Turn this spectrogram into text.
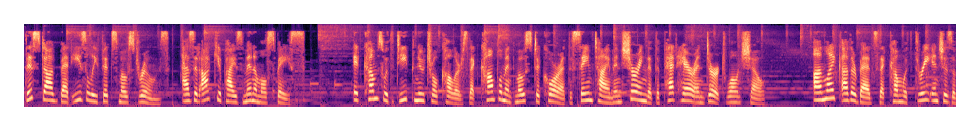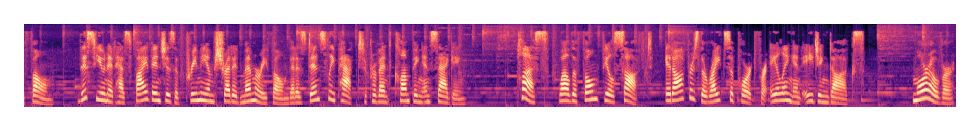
this dog bed easily fits most rooms, as it occupies minimal space. It comes with deep neutral colors that complement most decor at the same time ensuring that the pet hair and dirt won't show. Unlike other beds that come with 3 inches of foam, this unit has 5 inches of premium shredded memory foam that is densely packed to prevent clumping and sagging. Plus, while the foam feels soft, it offers the right support for ailing and aging dogs. Moreover,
